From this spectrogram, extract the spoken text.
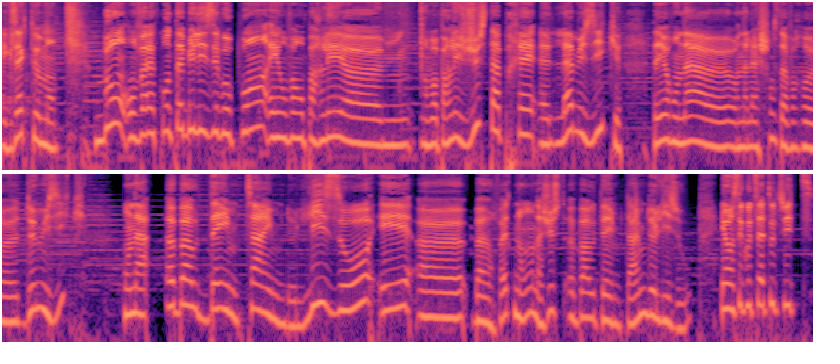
Exactement. Bon, on va comptabiliser vos points et on va en parler. euh, on va en parler juste après euh, la musique. D'ailleurs, on a euh, on a la chance d'avoir euh, deux musiques. On a About Dame Time de Lizzo et euh, ben en fait non, on a juste About Dame Time de Lizzo. Et on s'écoute ça tout de suite.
